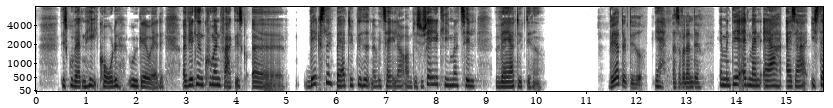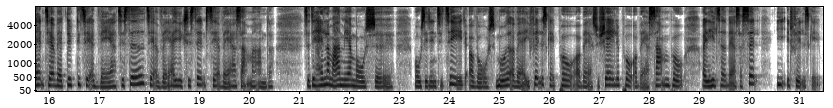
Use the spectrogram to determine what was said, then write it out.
Det skulle være den helt korte udgave af det. Og i virkeligheden kunne man faktisk øh, veksle bæredygtighed, når vi taler om det sociale klima, til væredygtighed. Væredygtighed? Ja. Altså hvordan det? Jamen det, at man er altså, i stand til at være dygtig til at være til stede, til at være i eksistens, til at være sammen med andre. Så det handler meget mere om vores, øh, vores identitet og vores måde at være i fællesskab på, og være sociale på, og være sammen på, og i det hele taget være sig selv i et fællesskab.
